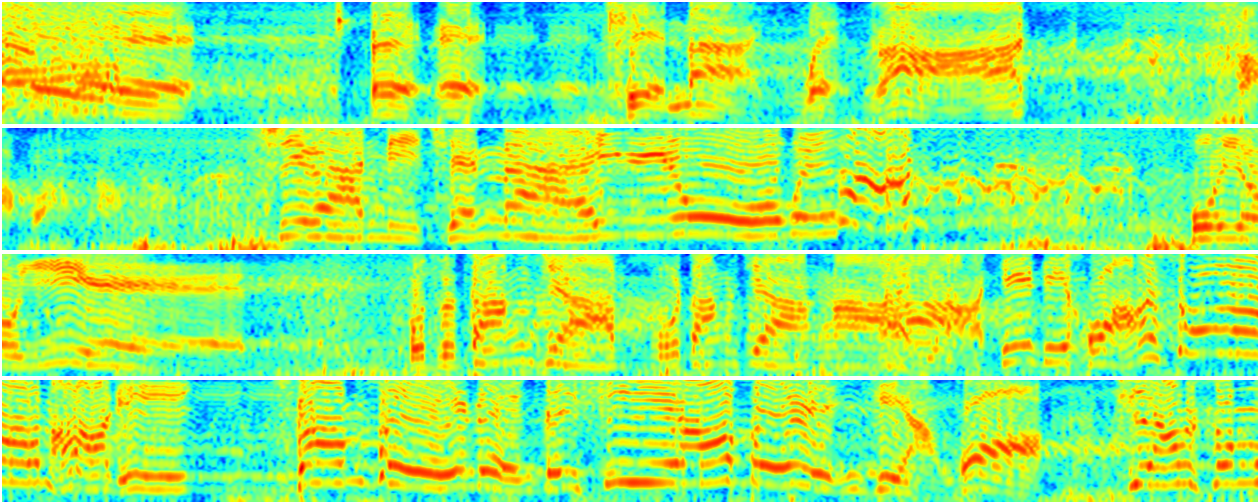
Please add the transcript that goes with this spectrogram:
哎哎哎，前来问安。好啊，既然你前来与我问安，我有一言，不知当讲不当讲啊？哎呀，爹爹话说哪里？上辈人跟下辈人讲话，讲什么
